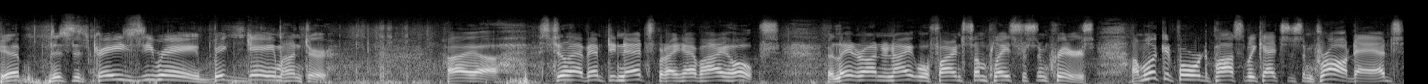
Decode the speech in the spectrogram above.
Yep, this is Crazy Ray, big game hunter. I uh, still have empty nets, but I have high hopes. But later on tonight, we'll find some place for some critters. I'm looking forward to possibly catching some crawdads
